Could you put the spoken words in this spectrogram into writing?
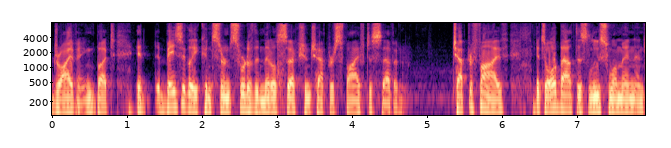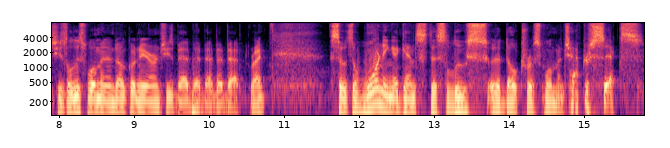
driving, but it basically concerns sort of the middle section, chapters 5 to 7. Chapter 5, it's all about this loose woman, and she's a loose woman, and don't go near her, and she's bad, bad, bad, bad, bad, right? So it's a warning against this loose, adulterous woman. Chapter 6,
